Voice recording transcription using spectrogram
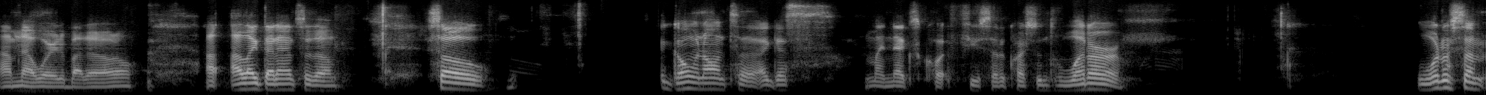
I'm not worried about it at all. I, I like that answer though. So going on to I guess my next qu- few set of questions. What are what are some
